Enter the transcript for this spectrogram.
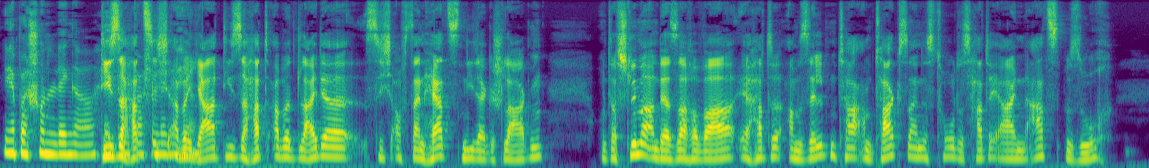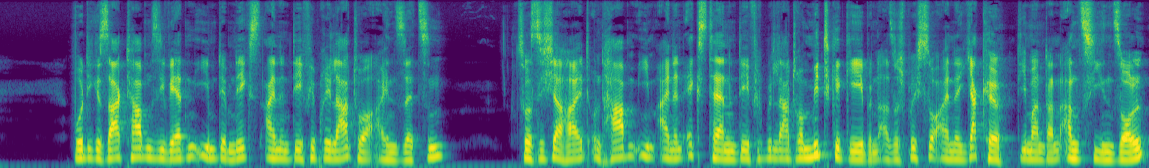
Ja, aber schon länger. Diese hat sich länger aber, her. ja, diese hat aber leider sich auf sein Herz niedergeschlagen. Und das Schlimme an der Sache war, er hatte am selben Tag, am Tag seines Todes, hatte er einen Arztbesuch, wo die gesagt haben, sie werden ihm demnächst einen Defibrillator einsetzen zur Sicherheit und haben ihm einen externen Defibrillator mitgegeben, also sprich so eine Jacke, die man dann anziehen soll.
